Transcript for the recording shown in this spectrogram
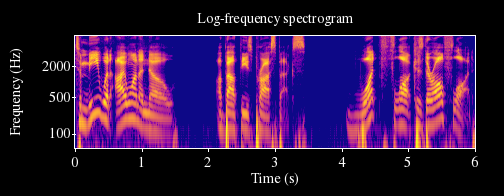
To me, what I want to know about these prospects, what flaw? Because they're all flawed.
